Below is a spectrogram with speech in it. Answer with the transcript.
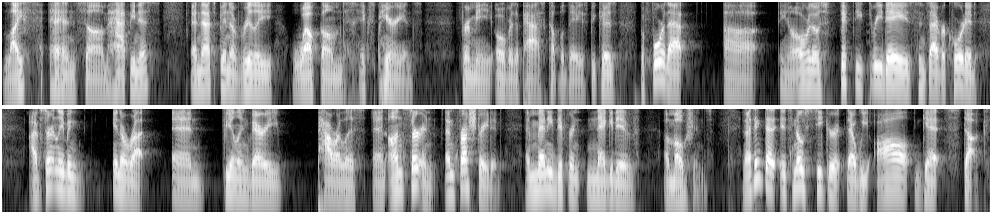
life and some happiness. And that's been a really welcomed experience for me over the past couple days because before that, uh, you know, over those 53 days since I've recorded, I've certainly been in a rut and feeling very powerless and uncertain and frustrated and many different negative emotions. And I think that it's no secret that we all get stuck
